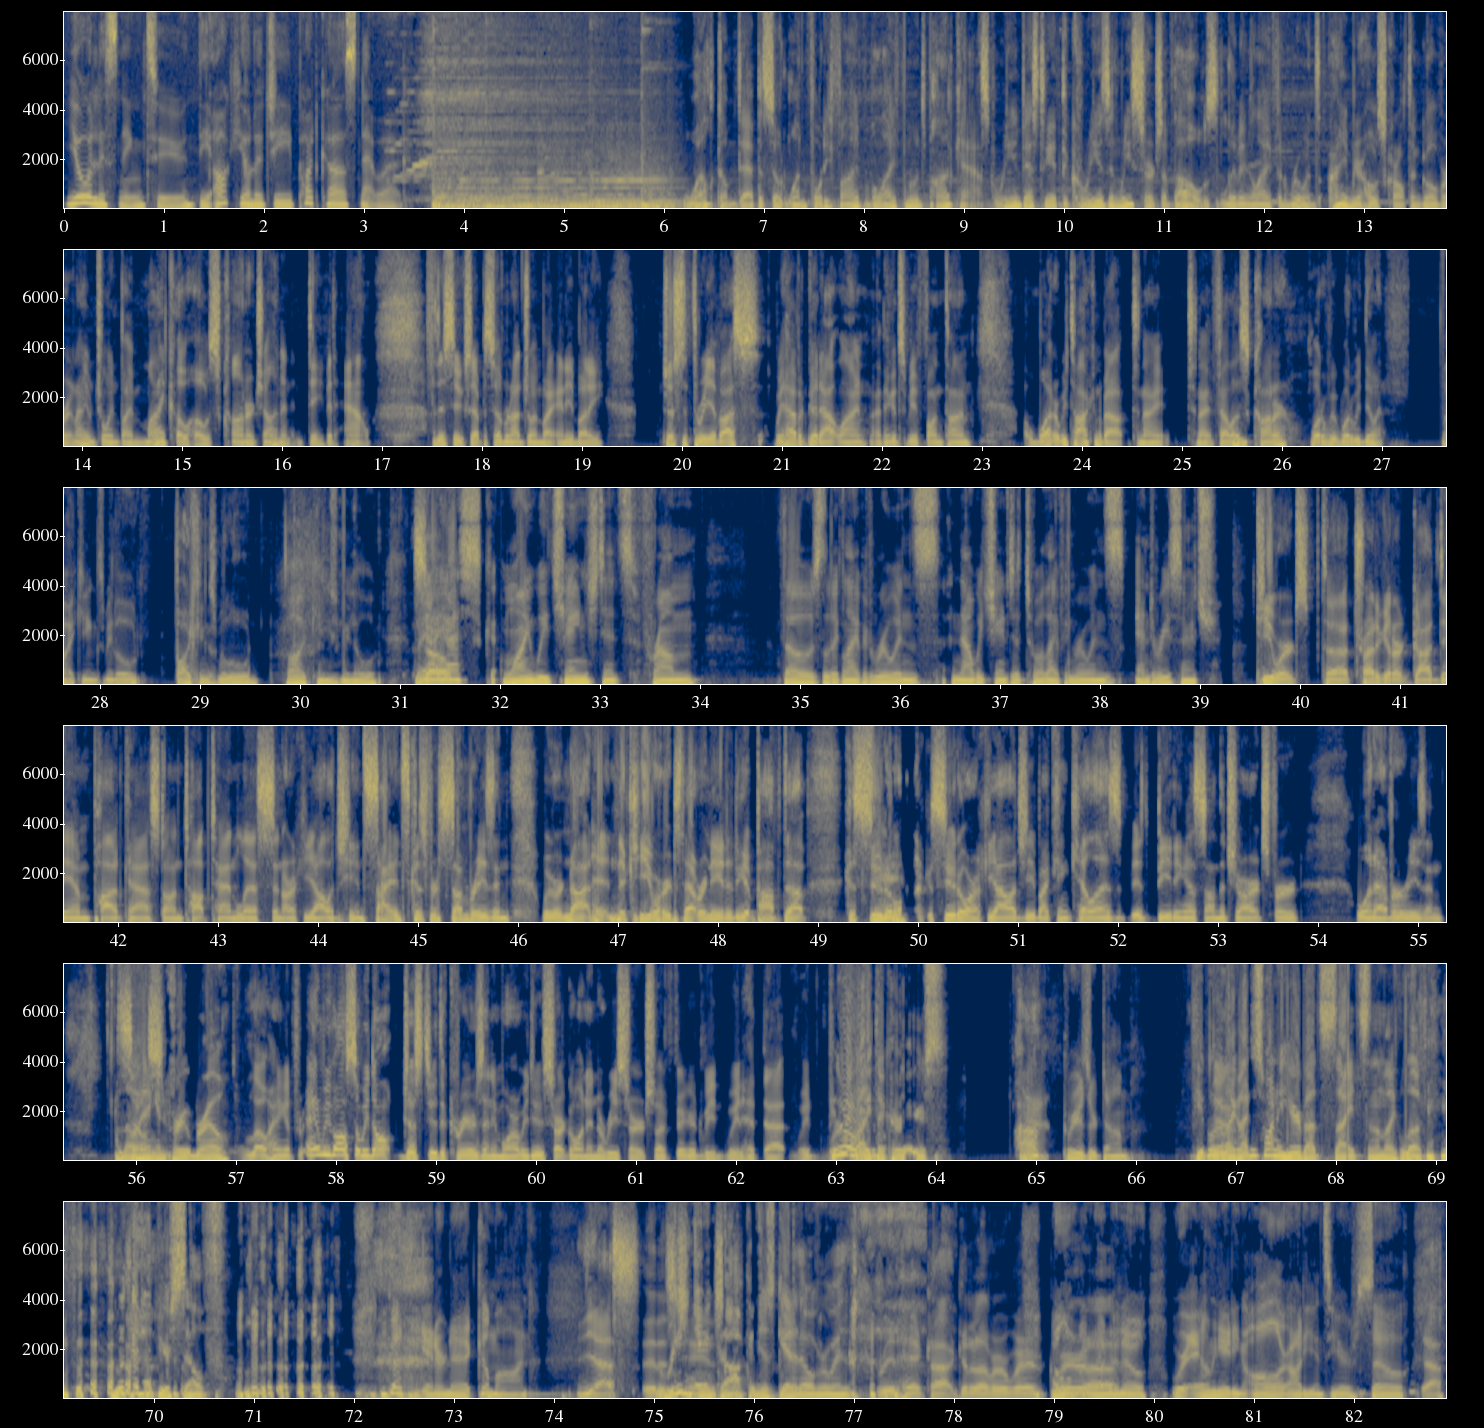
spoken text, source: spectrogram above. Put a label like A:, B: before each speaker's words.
A: You're listening to the Archaeology Podcast Network.
B: Welcome to episode 145 of a Life in Ruins podcast, where we investigate the careers and research of those living a life in ruins. I am your host, Carlton Gover, and I am joined by my co hosts, Connor John and David Howe. For this week's episode, we're not joined by anybody, just the three of us. We have a good outline. I think it's going to be a fun time. What are we talking about tonight, tonight, fellas? Mm-hmm. Connor, what are we, what are we doing?
C: Vikings, me lord.
B: Vikings, my lord.
D: Vikings, my lord. May so, I ask why we changed it from those living life in ruins, and now we changed it to a life in ruins and research?
B: Keywords to try to get our goddamn podcast on top 10 lists in archaeology and science because for some reason we were not hitting the keywords that were needed to get popped up because pseudo, pseudo archaeology by Kinkilla is, is beating us on the charts for whatever reason.
D: Low hanging fruit, bro.
B: Low hanging fruit, and we've also we don't just do the careers anymore. We do start going into research. So I figured we'd we'd hit that. We'd,
D: People don't like the careers,
B: huh?
C: Yeah, careers are dumb.
D: People yeah. are like, I just want to hear about sites, and I'm like, look, look it up yourself. you
C: got the internet. Come on.
B: Yes,
D: it is. Read changed. Hancock and just get it over with.
B: Read Hancock, get it over. We're,
C: no, we're, no, uh, no, no. We're alienating all our audience here. So
B: yeah,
